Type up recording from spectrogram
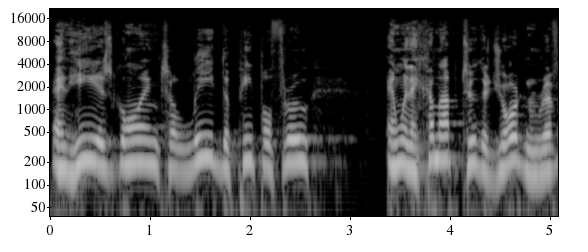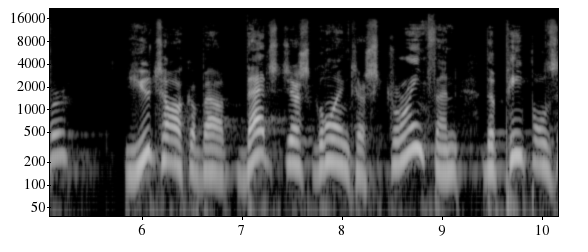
And he is going to lead the people through. And when they come up to the Jordan River, you talk about that's just going to strengthen the people's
